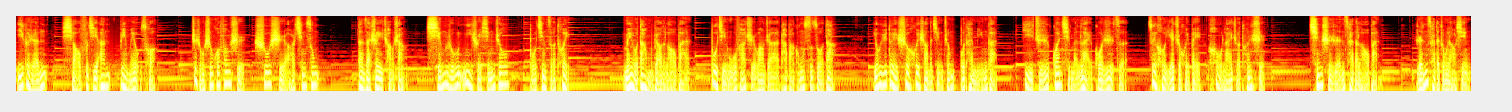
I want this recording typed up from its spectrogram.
一个人小富即安并没有错，这种生活方式舒适而轻松，但在生意场上。行如逆水行舟，不进则退。没有大目标的老板，不仅无法指望着他把公司做大，由于对社会上的竞争不太敏感，一直关起门来过日子，最后也只会被后来者吞噬。轻视人才的老板，人才的重要性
